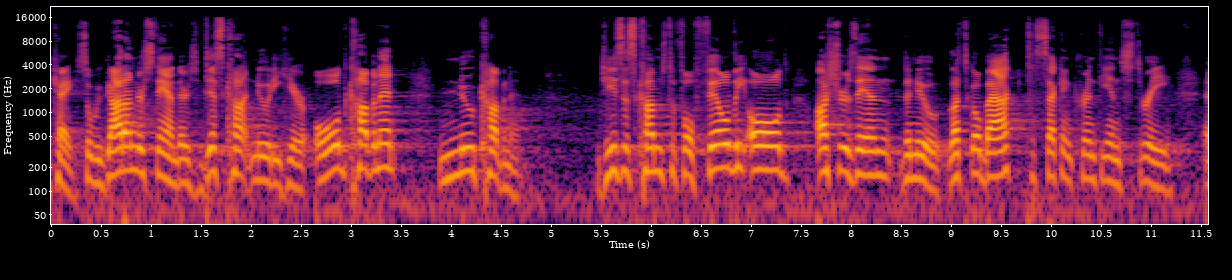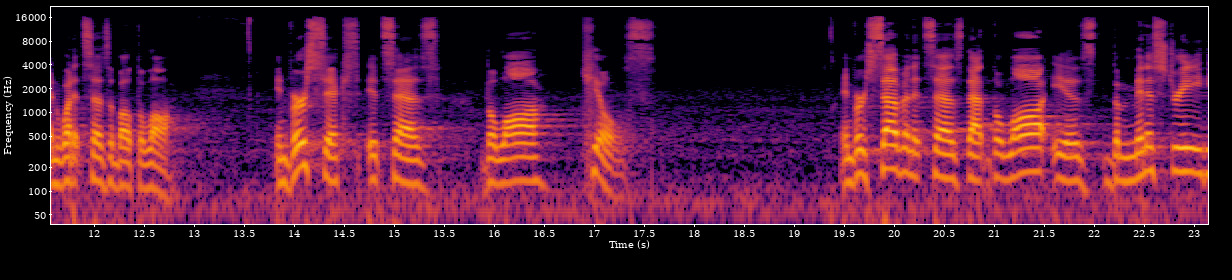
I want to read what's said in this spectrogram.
Okay, so we've got to understand there's discontinuity here. Old covenant, new covenant. Jesus comes to fulfill the old, ushers in the new. Let's go back to 2 Corinthians 3 and what it says about the law. In verse 6, it says, The law kills. In verse 7, it says that the law is the ministry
